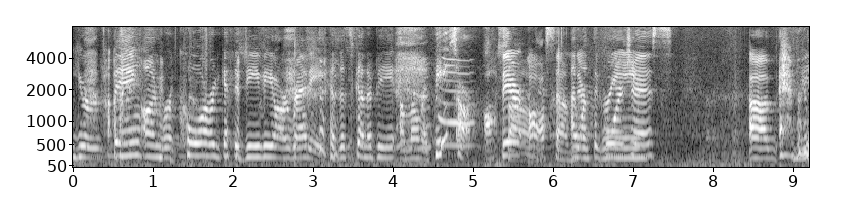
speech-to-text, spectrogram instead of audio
your thing on record. Get the DVR ready because it's going to be a moment. These are awesome. They're awesome. I They're want the green. gorgeous. Um, everyone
